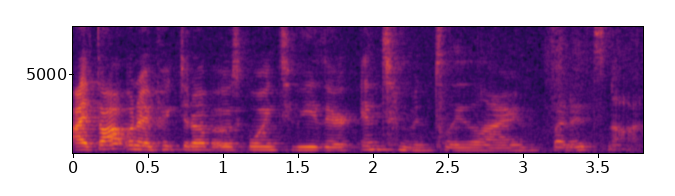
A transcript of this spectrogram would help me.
I thought when I picked it up it was going to be their intimately line, but it's not.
